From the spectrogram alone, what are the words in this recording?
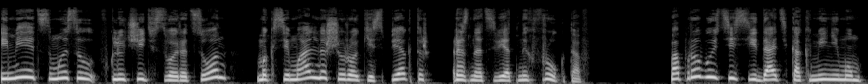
имеет смысл включить в свой рацион – максимально широкий спектр разноцветных фруктов. Попробуйте съедать как минимум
